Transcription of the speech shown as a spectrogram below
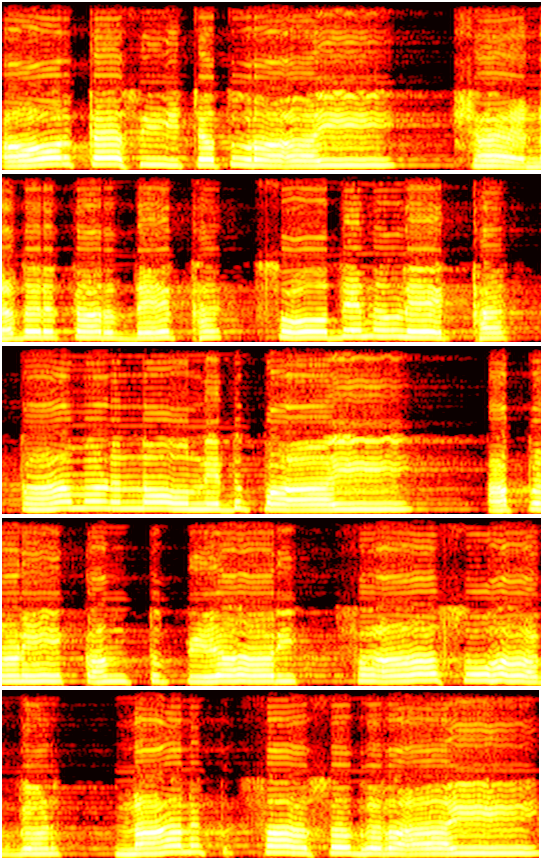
ਔਰ ਕੈਸੀ ਚਤੁਰਾਈ ਸ਼ੈ ਨਦਰ ਕਰ ਦੇਖ, ਸੋ ਦਿਨ ਲੇਖ, ਕਾਮਣ ਨੋ ਨਿਦ ਪਾਈ। ਆਪਣੇ ਕੰਤ ਪਿਆਰੀ ਸਾ ਸੁਹਾਗਣ, ਨਾਨਕ ਸਾ ਸਭਰਾਈ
